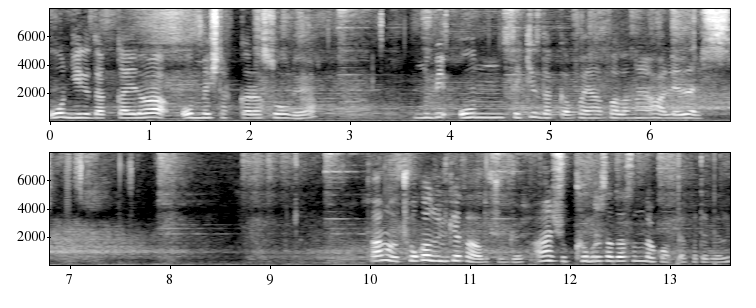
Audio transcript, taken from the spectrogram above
17 dakikayla 15 dakika arası oluyor. Bunu bir 18 dakika falan falan hallederiz. Tamam çok az ülke kaldı çünkü. Ama şu Kıbrıs adasını da komple fethedelim.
